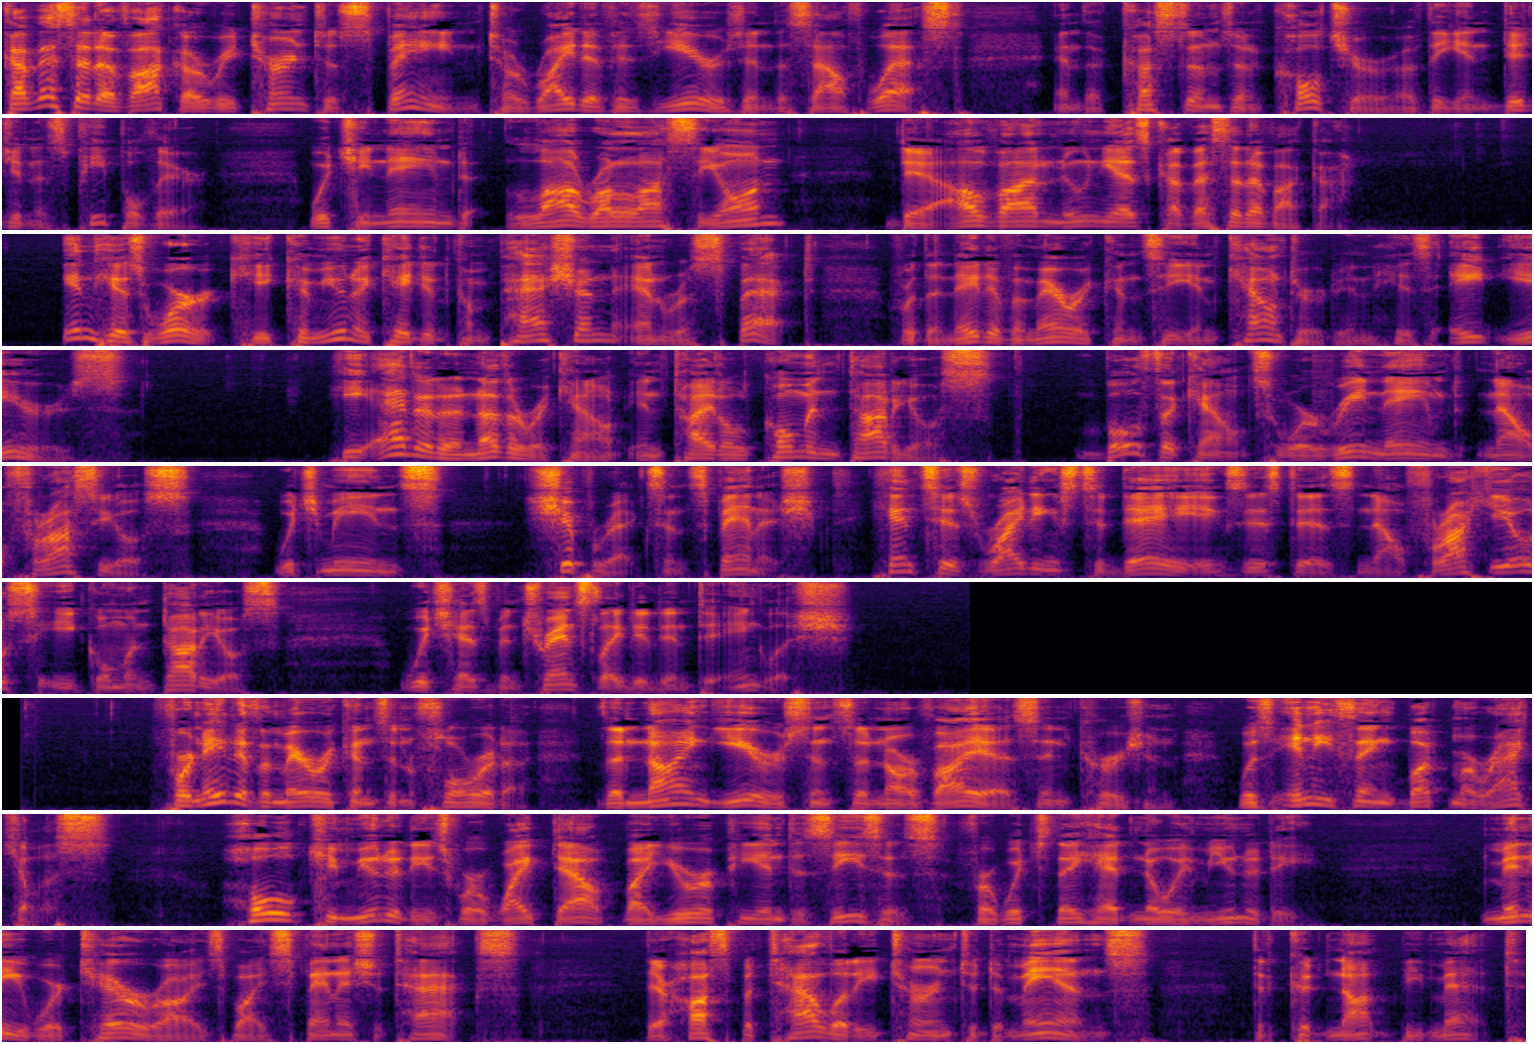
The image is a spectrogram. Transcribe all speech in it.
Cabeza de Vaca returned to Spain to write of his years in the Southwest and the customs and culture of the indigenous people there, which he named La Relacion de Alvar Nunez Cabeza de Vaca. In his work, he communicated compassion and respect for the Native Americans he encountered in his eight years. He added another account entitled Comentarios. Both accounts were renamed Naufragios, which means shipwrecks in Spanish. Hence, his writings today exist as Naufragios y Comentarios, which has been translated into English. For Native Americans in Florida, the nine years since the Narvaez incursion was anything but miraculous. Whole communities were wiped out by European diseases for which they had no immunity. Many were terrorized by Spanish attacks. Their hospitality turned to demands that could not be met.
